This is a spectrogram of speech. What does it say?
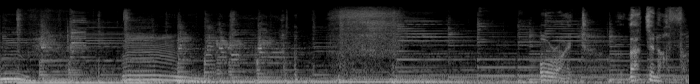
Hmm. Hmm. All right, that's enough.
